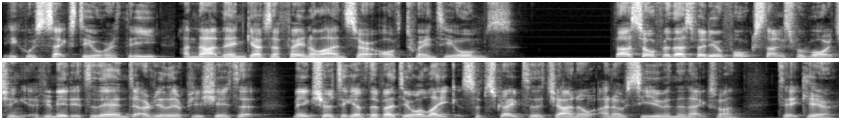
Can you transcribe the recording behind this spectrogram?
equals 60 over 3, and that then gives a final answer of 20 ohms. That's all for this video folks, thanks for watching. If you made it to the end, I really appreciate it. Make sure to give the video a like, subscribe to the channel, and I'll see you in the next one. Take care.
